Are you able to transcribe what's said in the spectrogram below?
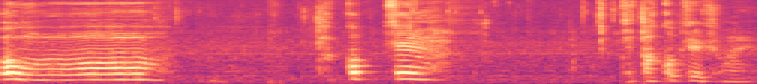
어, 닭껍질. 제 닭껍질 좋아해요.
